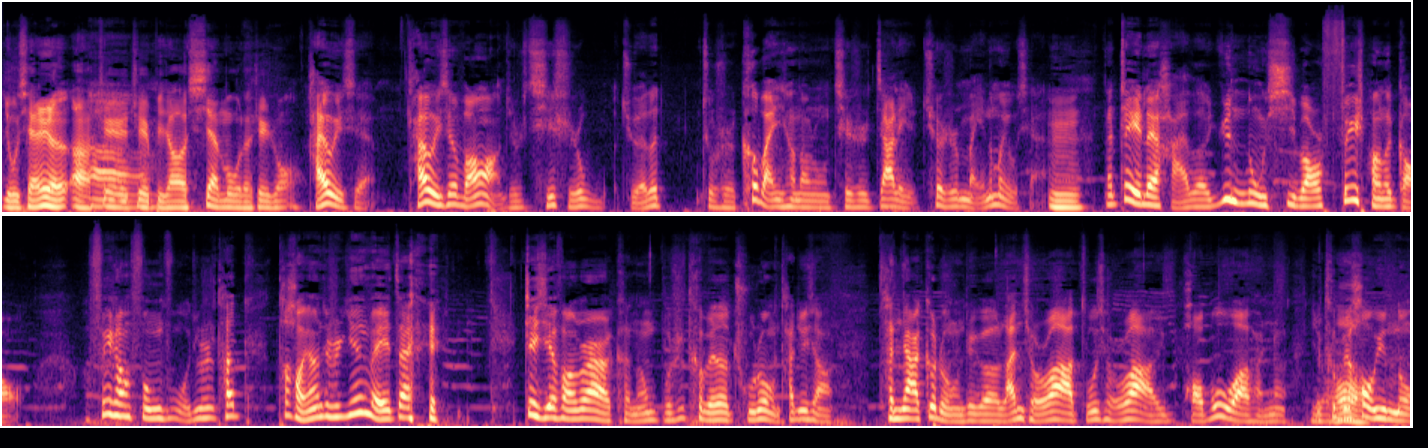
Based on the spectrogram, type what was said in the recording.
有钱人啊，啊这这比较羡慕的这种。还有一些，还有一些往往就是，其实我觉得就是刻板印象当中，其实家里确实没那么有钱，嗯，但这一类孩子运动细胞非常的高，非常丰富，就是他他好像就是因为在这些方面可能不是特别的出众，他就想参加各种这个篮球啊、足球啊、跑步啊，反正就特别好运动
